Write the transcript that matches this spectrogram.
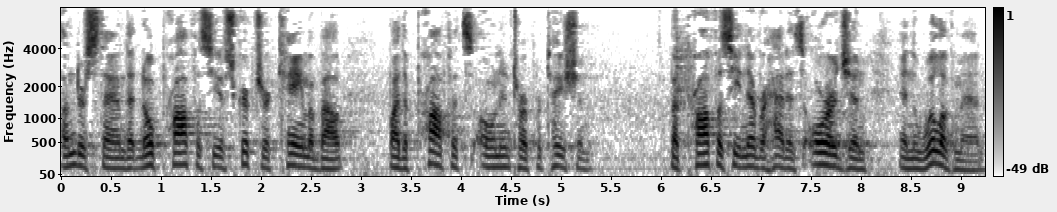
understand that no prophecy of Scripture came about by the prophet's own interpretation. But prophecy never had its origin in the will of man,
